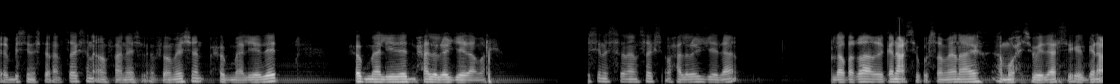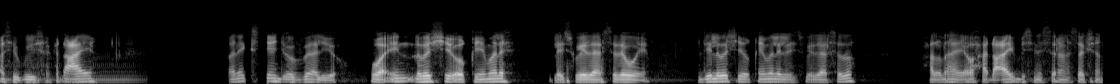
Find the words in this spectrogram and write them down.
ee business transaction and financial information xog maaliyadeed xog maaliyadeed maxaa loola jeedaa marka? Business transaction waxaa loola jeedaa dhaqdhaqaaqa ganacsigu sameynayo ama wax isweydaarsiga ganacsiga gudihiisa ka dhacaya. An exchange of value waa in laba shay oo qiimo leh la isweydaarsado weya haddii laba shay oo qiimo leh la isweydaarsado waxaa la dhahayaa waxaa dhacay business transaction.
